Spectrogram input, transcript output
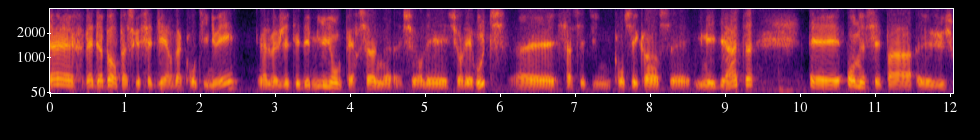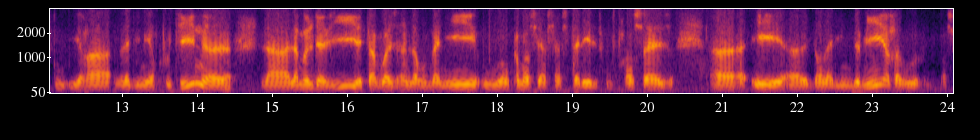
Euh, ben D'abord parce que cette guerre va continuer. Elle va jeter des millions de personnes sur les sur les routes. Euh, ça, c'est une conséquence euh, immédiate. Et on ne sait pas jusqu'où ira Vladimir Poutine. Euh, la, la, Moldavie est un voisin de la Roumanie où ont commencé à s'installer les troupes françaises euh, et euh, dans la ligne de mire, parce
